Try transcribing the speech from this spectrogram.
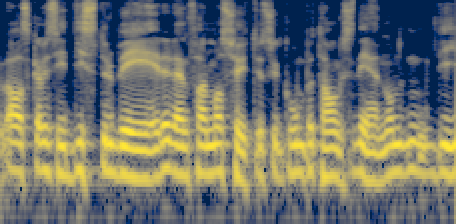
vi si, distribuerer den farmasøytiske kompetansen gjennom de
